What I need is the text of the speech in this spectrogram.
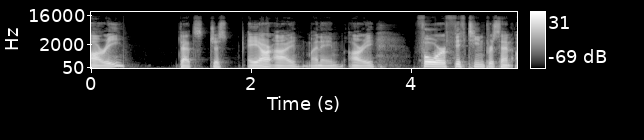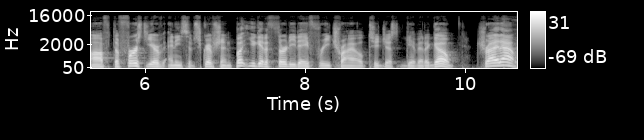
ARI, that's just A R I, my name, Ari, for 15% off the first year of any subscription, but you get a 30 day free trial to just give it a go. Try it out.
